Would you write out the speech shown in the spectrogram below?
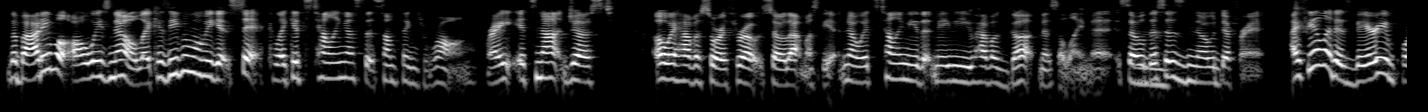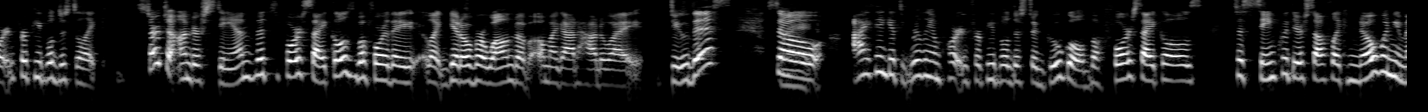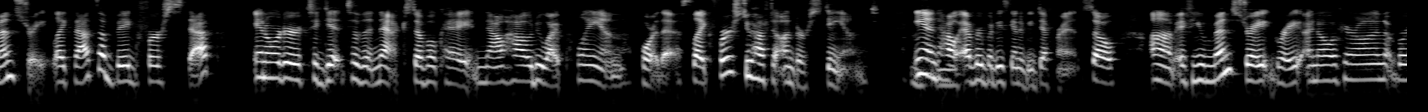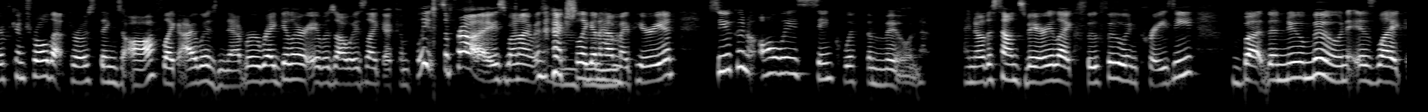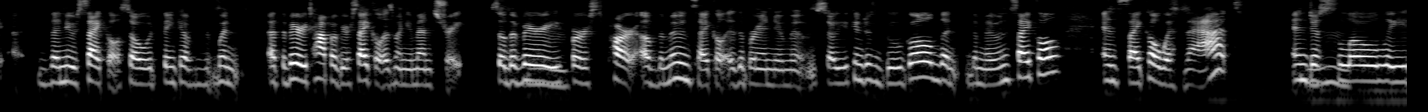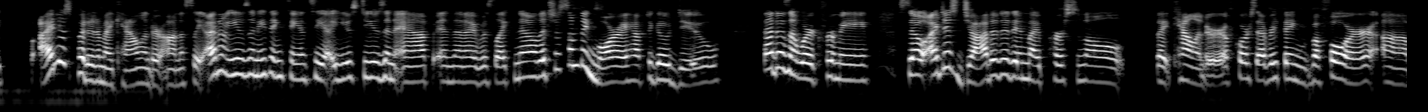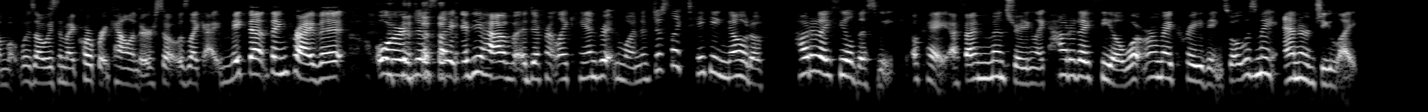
The body will always know, like, because even when we get sick, like it's telling us that something's wrong, right? It's not just, oh, I have a sore throat, so that must be it. No, it's telling me that maybe you have a gut misalignment. So this mm. is no different. I feel it is very important for people just to like start to understand the four cycles before they like get overwhelmed of, oh my God, how do I do this? So Right. I think it's really important for people just to Google the four cycles to sync with yourself, like know when you menstruate. Like that's a big first step in order to get to the next of, okay, now how do I plan for this? Like first you have to understand and how everybody's going to be different. So, um, if you menstruate, great. I know if you're on birth control, that throws things off. Like I was never regular. It was always like a complete surprise when I was actually going to have my period. So you can always sync with the moon. I know this sounds very like foo foo and crazy, but the new moon is like the new cycle. So think of when at the very top of your cycle is when you menstruate. So the very Mhm. first part of the moon cycle is a brand new moon. So you can just Google the, the moon cycle and cycle with that and just Mhm. slowly I just put it in my calendar, honestly. I don't use anything fancy. I used to use an app and then I was like, no, that's just something more I have to go do. That doesn't work for me. So I just jotted it in my personal like calendar. Of course, everything before um, was always in my corporate calendar. So it was like I make that thing private, or just like if you have a different like handwritten one of just like taking note of how did I feel this week? Okay, if I'm menstruating, like how did I feel? What were my cravings? What was my energy like?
